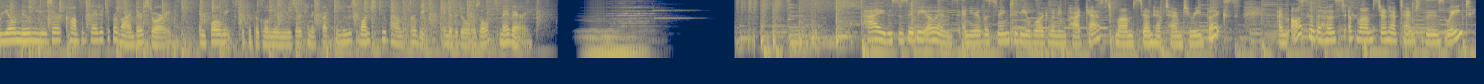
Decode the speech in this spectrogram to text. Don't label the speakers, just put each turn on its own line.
Real Noom user compensated to provide their story. In four weeks, the typical Noom user can expect to lose one to two pounds per week. Individual results may vary.
Hi, this is Zibby Owens, and you're listening to the award winning podcast, Moms Don't Have Time to Read Books. I'm also the host of Moms Don't Have Time to Lose Weight,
